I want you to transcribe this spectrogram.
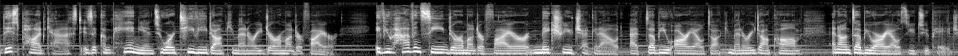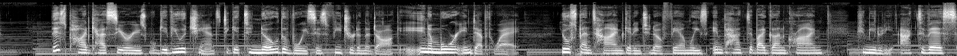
This podcast is a companion to our TV documentary Durham Under Fire. If you haven't seen Durham Under Fire, make sure you check it out at WRALdocumentary.com and on WRAL's YouTube page. This podcast series will give you a chance to get to know the voices featured in the doc in a more in depth way. You'll spend time getting to know families impacted by gun crime, community activists,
